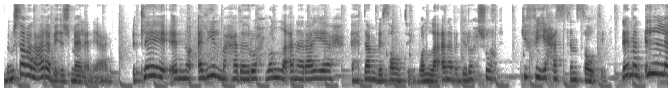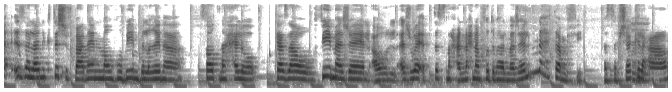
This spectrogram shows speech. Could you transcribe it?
بالمجتمع العربي اجمالا يعني. بتلاقي إنه قليل ما حدا يروح والله أنا رايح أهتم بصوتي والله أنا بدي أروح شوف كيف في يحسن صوتي. دائما إلا إذا لنكتشف بعدين موهوبين بالغنى صوتنا حلو كذا وفي مجال أو الأجواء بتسمح إن إحنا نفوت بهالمجال بنهتم فيه. بس بشكل. عام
